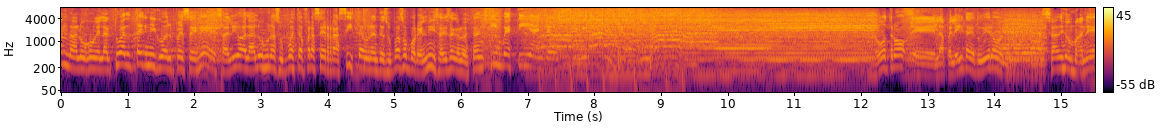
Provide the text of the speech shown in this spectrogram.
Escándalo con el actual técnico del PSG. Salió a la luz una supuesta frase racista durante su paso por el Niza. Dice que lo están investigando. Otro, eh, la peleita que tuvieron Sadio Mané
